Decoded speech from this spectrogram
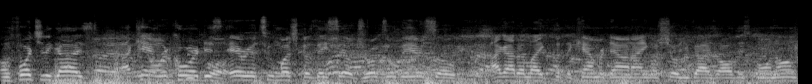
Unfortunately, guys, I can't record this area too much because they sell drugs over here. So I gotta like put the camera down. I ain't gonna show you guys all this going on,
